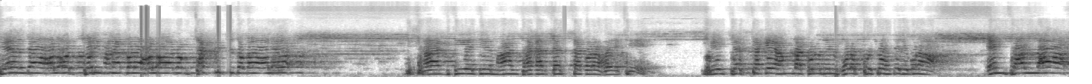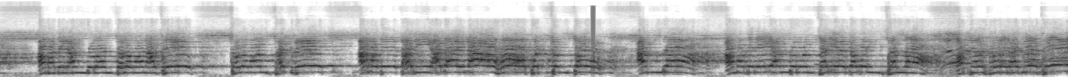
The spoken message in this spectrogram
জেল দেওয়া হলো, জরিমানা করা হলো এবং চাকরিচ্যুত করা হলো। শাক দিয়ে যে মাছ ঢাকার চেষ্টা করা হয়েছে সেই চেষ্টাকে আমরা কোনোদিন ফলপ্রসূ হতে দেব না। ইনশাল্লাহ আমাদের আন্দোলন চলমান আছে, চলমান থাকবে। আমাদের দাবি আদায় না হওয়া পর্যন্ত আমরা আমাদের এই আন্দোলন চালিয়ে যাব ইনশাল্লাহ আপনারা সবাই রাজি আছেন?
